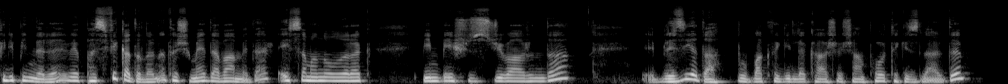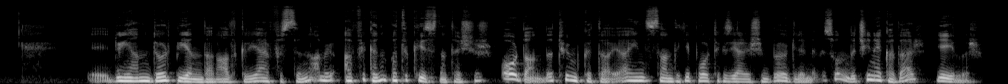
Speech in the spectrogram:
Filipinlere ve Pasifik adalarına taşımaya devam eder. Eş zamanlı olarak 1500 civarında e, Brezilya'da bu baklagille karşılaşan Portekizliler de e, dünyanın dört bir yanından aldıkları yer fıstığını Afrika'nın batı kıyısına taşır. Oradan da tüm kıtaya, Hindistan'daki Portekiz yerleşim bölgelerine ve sonunda Çin'e kadar yayılır.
